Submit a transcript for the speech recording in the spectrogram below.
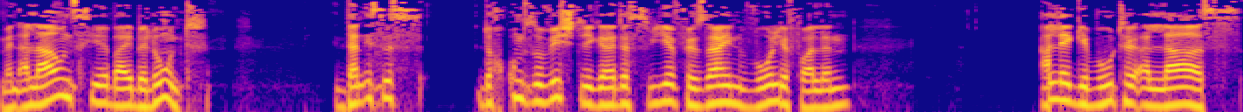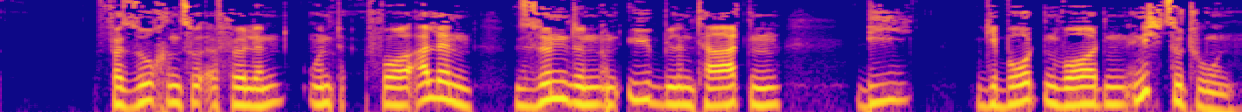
Wenn Allah uns hierbei belohnt, dann ist es doch umso wichtiger, dass wir für sein Wohlgefallen alle Gebote Allahs versuchen zu erfüllen und vor allen Sünden und üblen Taten, die geboten worden, nicht zu tun,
